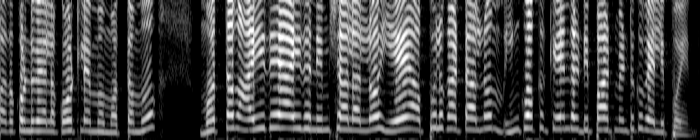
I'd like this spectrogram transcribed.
పదకొండు వేల కోట్లేమో మొత్తము. మొత్తం ఐదే ఐదు నిమిషాలలో ఏ అప్పులు కట్టాలనో ఇంకొక కేంద్ర డిపార్ట్మెంట్కు వెళ్ళిపోయింది.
